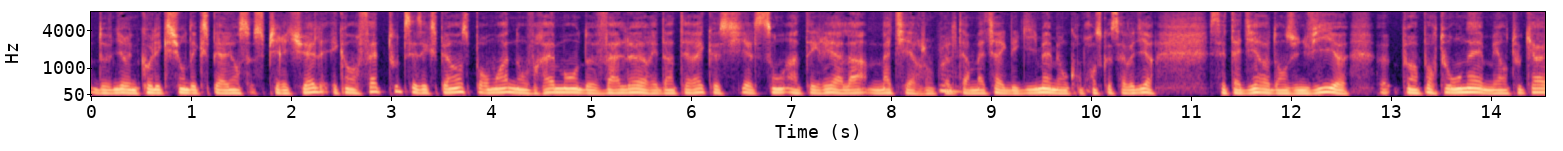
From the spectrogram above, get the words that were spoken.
devenir une collection d'expériences spirituelles et qu'en fait, toutes ces expériences, pour moi, n'ont vraiment de valeur et d'intérêt que si elles sont intégrées à la matière. J'emploie le mmh. terme matière avec des guillemets, mais on comprend ce que ça veut dire. C'est-à-dire dans une vie, peu importe où on est, mais en tout cas,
